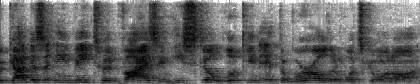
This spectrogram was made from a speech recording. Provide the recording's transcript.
But God doesn't need me to advise him. He's still looking at the world and what's going on.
